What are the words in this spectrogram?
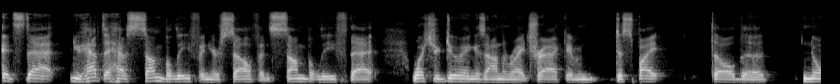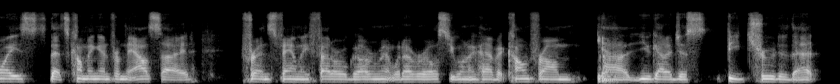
it's that you have to have some belief in yourself and some belief that what you're doing is on the right track. And despite all the noise that's coming in from the outside, friends, family, federal government, whatever else you want to have it come from, yeah. uh, you got to just be true to that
